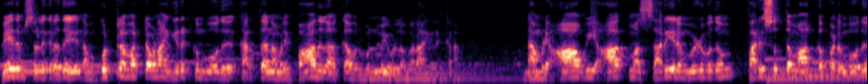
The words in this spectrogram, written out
வேதம் சொல்லுகிறது நம்ம குற்றமற்றவனாக இருக்கும்போது கர்த்தர் நம்மளை பாதுகாக்க அவர் உண்மை உள்ளவராக இருக்கிறார். நம்முடைய ஆவி ஆத்ம சரீரம் முழுவதும் பரிசுத்தமாக்கப்படும் போது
